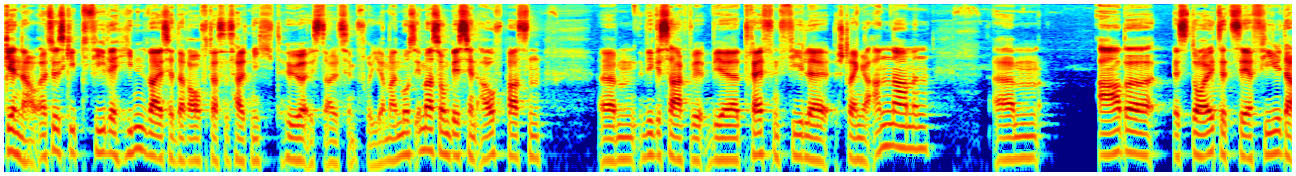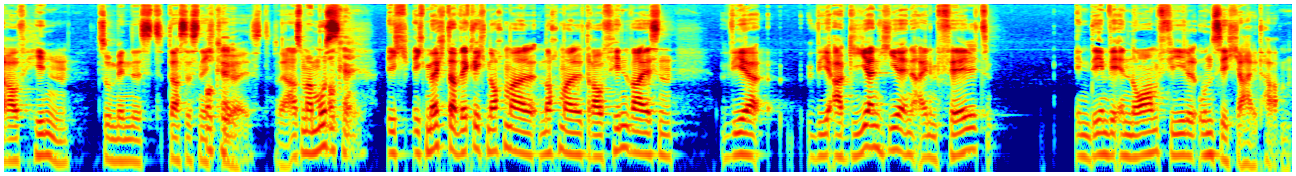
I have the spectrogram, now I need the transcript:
genau, also es gibt viele Hinweise darauf, dass es halt nicht höher ist als im Frühjahr. Man muss immer so ein bisschen aufpassen. Ähm, wie gesagt, wir, wir, treffen viele strenge Annahmen, ähm, aber es deutet sehr viel darauf hin, zumindest, dass es nicht okay. höher ist. Also man muss, okay. ich, ich möchte da wirklich nochmal noch mal darauf hinweisen, wir, wir agieren hier in einem Feld, in dem wir enorm viel Unsicherheit haben.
